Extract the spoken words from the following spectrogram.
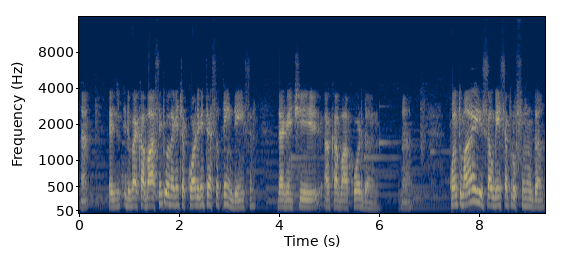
né, ele, ele, vai acabar, sempre quando a gente acorda, a gente tem essa tendência da gente acabar acordando. Né? Quanto mais alguém se aprofunda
